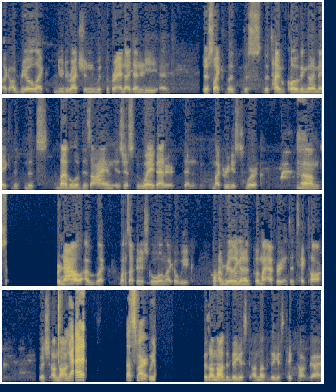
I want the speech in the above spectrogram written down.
like a real like new direction with the brand identity and just like the this the type of clothing that I make. The the level of design is just way better than my previous work. Mhm. Um, so for now, I would like once I finish school in like a week, I'm really gonna put my effort into TikTok, which I'm not Yeah, that's smart. Because I'm not the biggest I'm not the biggest TikTok guy,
